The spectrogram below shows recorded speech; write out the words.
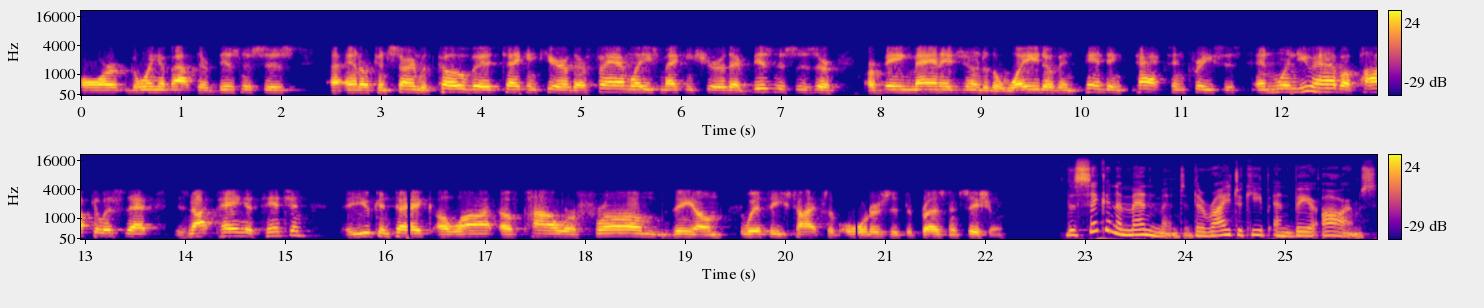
are going about their businesses uh, and are concerned with COVID, taking care of their families, making sure their businesses are, are being managed under the weight of impending tax increases. And when you have a populace that is not paying attention, you can take a lot of power from them with these types of orders that the president's issuing. The Second Amendment, the right to keep and bear arms,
